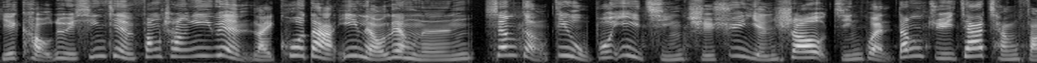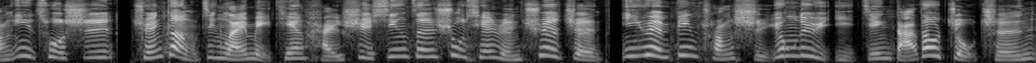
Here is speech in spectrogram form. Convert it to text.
也考虑新建方舱医院来扩大医疗量能。香港第五波疫情持续延烧，尽管当局加强防疫措施。全港近来每天还是新增数千人确诊，医院病床使用率已经达到九成。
